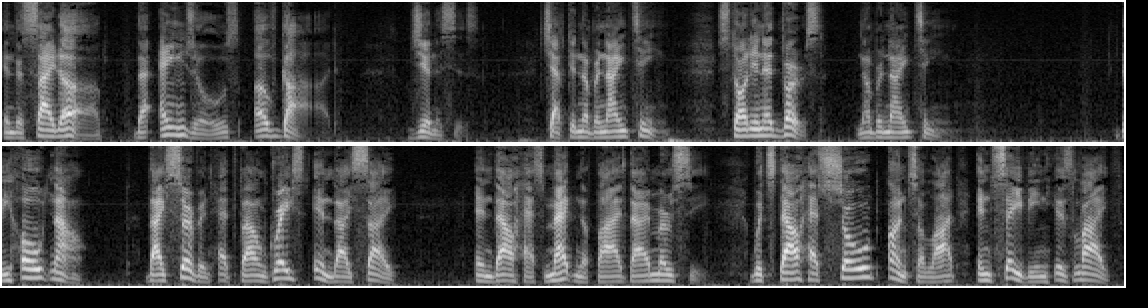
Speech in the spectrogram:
in the sight of the angels of God. Genesis chapter number 19, starting at verse number 19. Behold now, Thy servant hath found grace in thy sight, and thou hast magnified thy mercy, which thou hast showed unto Lot in saving his life.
